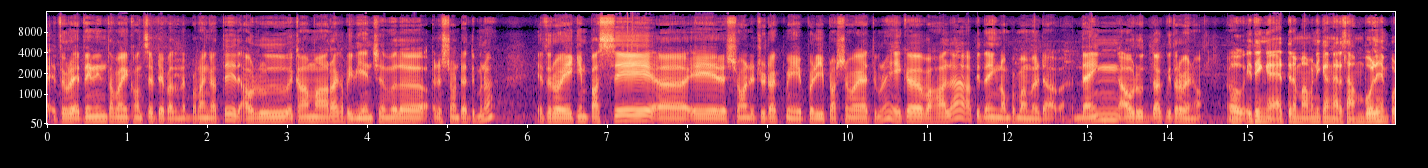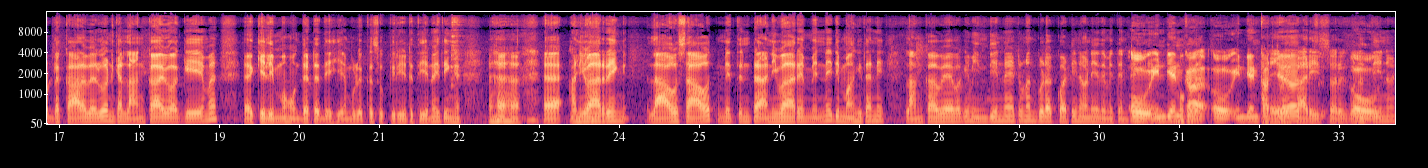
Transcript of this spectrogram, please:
එතුර එතනින් තමයි කොන්සෙප්ටේ පටන් ගත්තේ. අවුරු එකා මාරක් අපි වියංචන්වල රෙස්ටෝන්ට ඇතිබුණා එතුර ඒකින් පස්සේ අ, ඒ රෙස්ටෝන් ටක් මේ පරි ප්‍රශ්න වය ඇතිබුණ ඒක වහලා අපි දැන් ලොම්ප මමලටාව දැන් අවුරුද්දක් විතර වෙනවා. ඔව් ඉතින් ඇත්තට මම නිකන් අර සම්බෝලයෙන් පොඩ්ඩක් කාලා බැලුවා. නිකන් ලංකාවේ වගේම කෙලින්ම හොඳට දෙහි ඇඹුලක සුපිරියට තියෙනවා. ඉතින් අ, අනිවාර්යෙන් ලාෝස් ආවොත් මෙතනට අනිවාර්යෙන් මෙන්න. ඉතින් මං හිතන්නේ ලංකාවේ වගේ ඉන්දියන් අයට උනත් ගොඩක් වටිනව නේද මෙතනට? ඕ ඉන්ඩියන් ඕ ඉන්ඩියන්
